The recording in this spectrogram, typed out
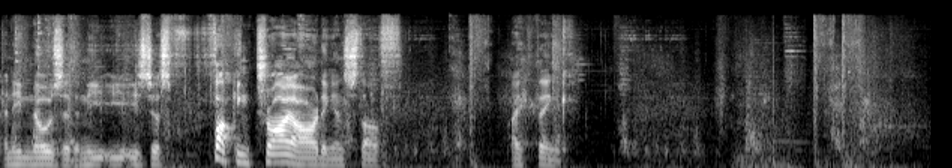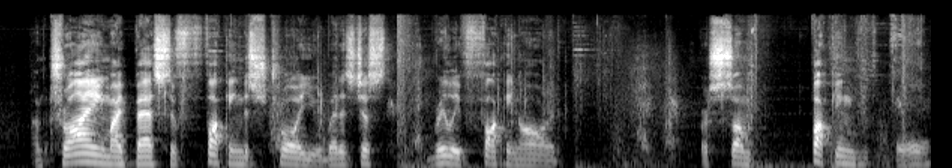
And he knows it, and he- he's just fucking tryharding and stuff. I think. I'm trying my best to fucking destroy you, but it's just really fucking hard. Or some fucking. Oh.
